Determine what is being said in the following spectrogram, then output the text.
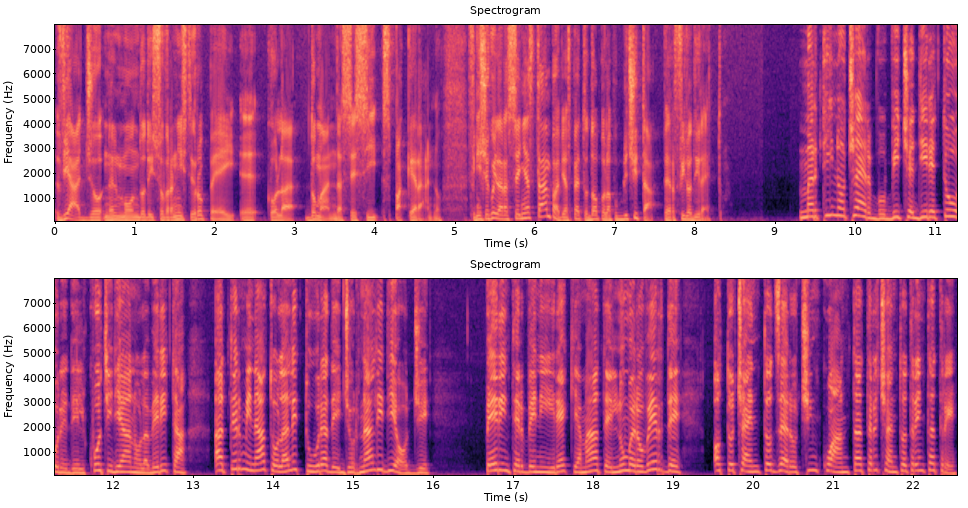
viaggio nel mondo dei sovranisti europei eh, con la domanda se si spaccheranno. Finisce qui la rassegna stampa, vi aspetto dopo la pubblicità per filo diretto. Martino Cervo, vice direttore del quotidiano La Verità, ha terminato la lettura dei giornali di oggi. Per intervenire chiamate il numero verde 800 050 333.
